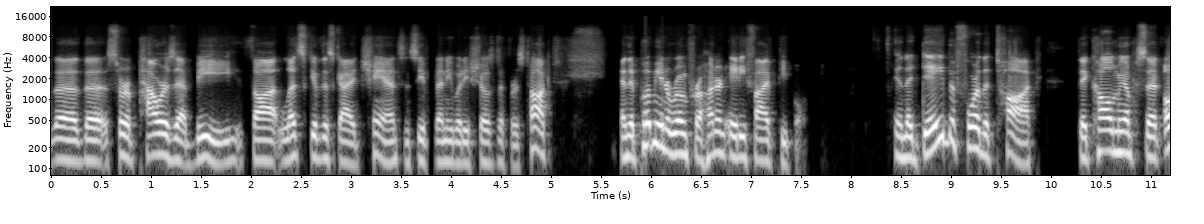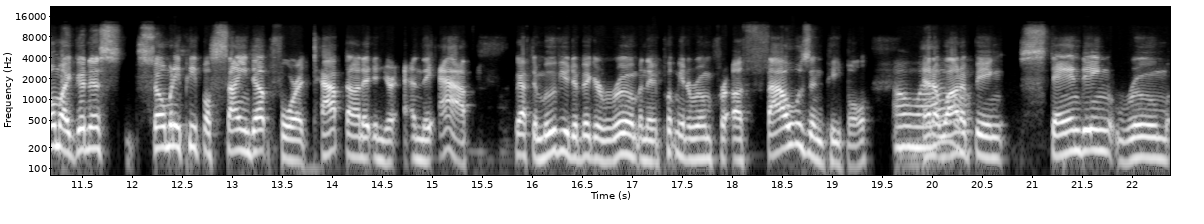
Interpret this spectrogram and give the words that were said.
the the sort of powers that be thought, let's give this guy a chance and see if anybody shows up for his talk. And they put me in a room for 185 people. And the day before the talk, they called me up and said, "Oh my goodness, so many people signed up for it, tapped on it in your in the app. We have to move you to a bigger room." And they put me in a room for a thousand people. Oh wow! And it wound up being standing room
